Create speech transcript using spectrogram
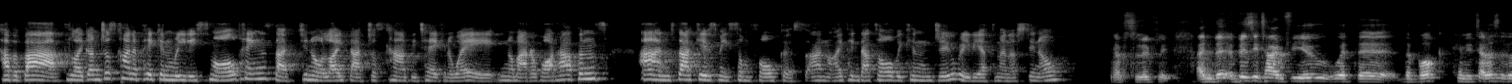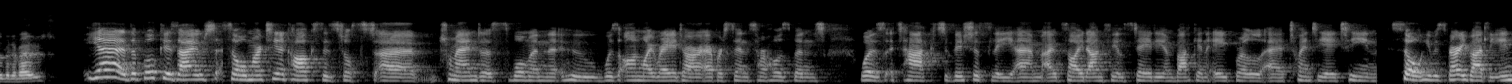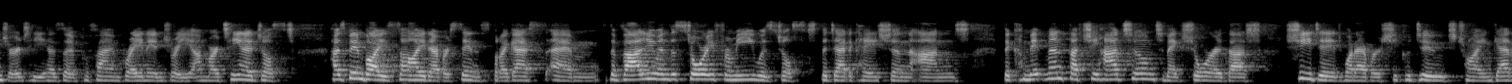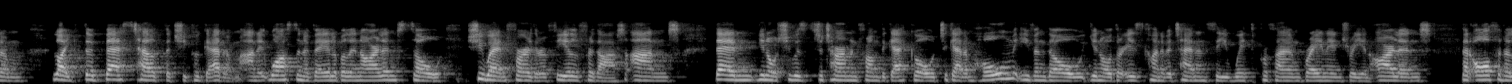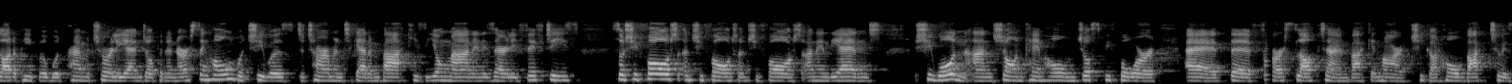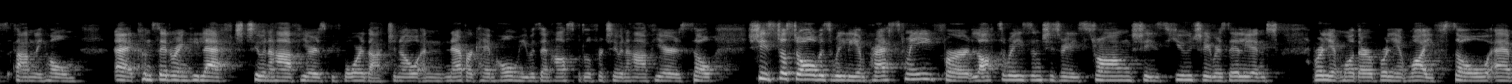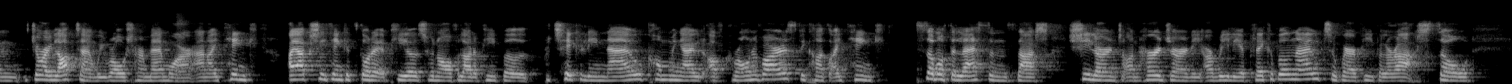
have a bath. Like I'm just kind of picking really small things that, you know, like that just can't be taken away no matter what happens. And that gives me some focus. And I think that's all we can do really at the minute, you know. Absolutely. And a busy time for you with the the book. Can you tell us a little bit about it? Yeah, the book is out. So Martina Cox is just a tremendous woman who was on my radar ever since her husband was attacked viciously um, outside Anfield Stadium back in April uh, 2018. So he was very badly injured. He has a profound brain injury, and Martina just has been by his side ever since. But I guess um, the value in the story for me was just the dedication and the commitment that she had to him to make sure that she did whatever she could do to try and get him like the best help that she could get him. And it wasn't available in Ireland so she went further afield for that. And then you know she was determined from the get-go to get him home even though you know there is kind of a tendency with profound brain injury in Ireland that often a lot of people would prematurely end up in a nursing home. But she was determined to get him back. He's a young man in his early 50s so she fought and she fought and she fought. And in the end she won and Sean came home just before uh, the first lockdown back in March. He got home back to his family home, uh, considering he left two and a half years before that, you know, and never came home. He was in hospital for two and a half years. So she's just always really impressed me for lots of reasons. She's really strong. She's hugely resilient brilliant mother, brilliant wife. So um, during lockdown, we wrote her memoir. And I think I actually think it's going to appeal to an awful lot of people, particularly now coming out of coronavirus, because I think some of the lessons that she learned on her journey are really applicable now to where people are at. So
